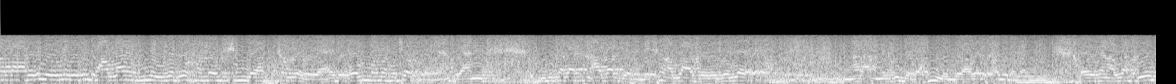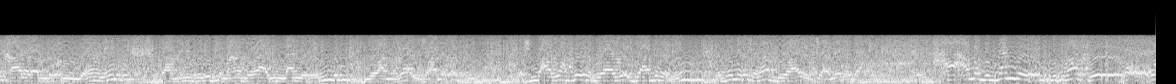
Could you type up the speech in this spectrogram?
adapları yerine getirirse Allah'ın izniyle yüzde doksanları şimdi duası kabul oluyor yani olmaması çok zor ya. Yani bu kadar sen adap vereceksin Allah Azze ve Celle merhametlidir rahim ve duaları kabul eder o yüzden Allah diyor kâle rabbukum di'uni Rabbiniz dedi ki bana dua edin ben de sizin duanıza icabet edin e şimdi Allah diyor ki duaya icabet edin o demek ki Rab duaya icabet eder. Ha ama bizden bir eksiklik var ki o, o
